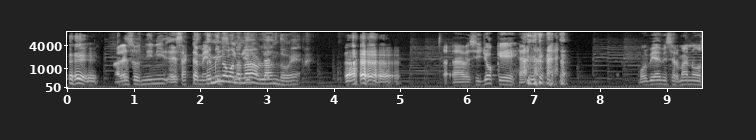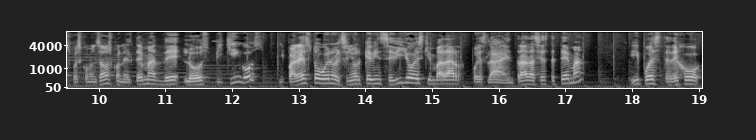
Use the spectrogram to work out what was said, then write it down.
Para esos ninis, exactamente. De mí no van a andar hablando, ¿eh? A, a ver si yo qué. Muy bien, mis hermanos, pues comenzamos con el tema de los vikingos. Y para esto, bueno, el señor Kevin Cedillo es quien va a dar pues la entrada hacia este tema. Y pues te dejo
